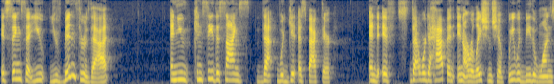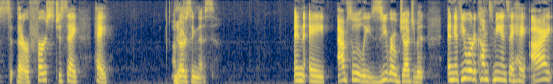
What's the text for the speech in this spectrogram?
It's things that you you've been through that, and you can see the signs that would get us back there. And if that were to happen in our relationship, we would be the ones that are first to say, "Hey, I'm Yes. noticing this," in a absolutely zero judgment. And if you were to come to me and say, "Hey, I,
